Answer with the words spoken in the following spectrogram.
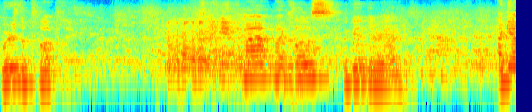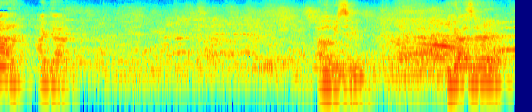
Where's the plug thing? Am I, am I close? We good? There we go. I got it. I got it. I love you too. You guys are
